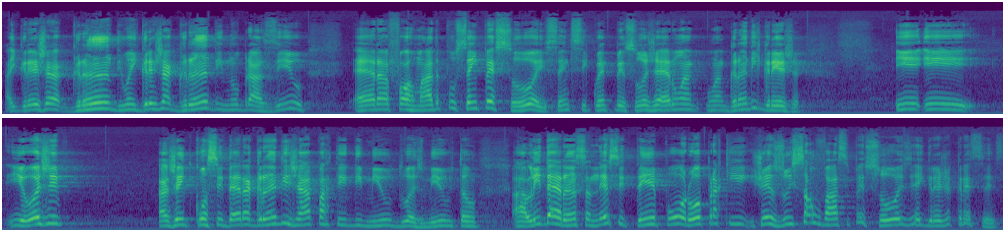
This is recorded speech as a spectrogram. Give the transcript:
A igreja grande, uma igreja grande no Brasil, era formada por 100 pessoas, 150 pessoas, já era uma, uma grande igreja. E, e, e hoje a gente considera grande já a partir de mil, duas mil. Então, a liderança, nesse tempo, orou para que Jesus salvasse pessoas e a igreja crescesse.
